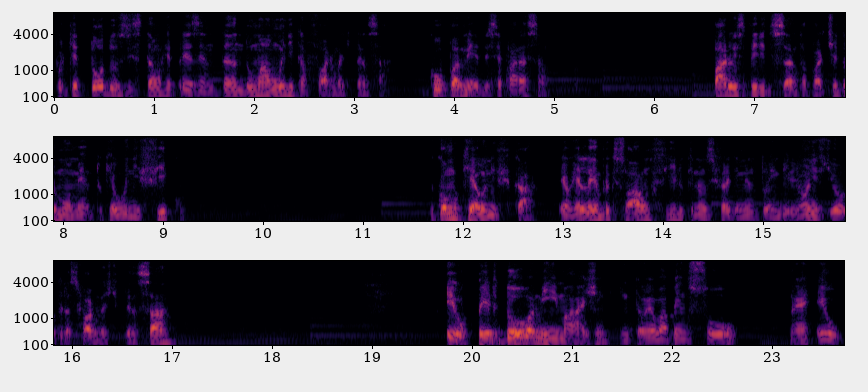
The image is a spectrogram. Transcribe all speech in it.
Porque todos estão representando uma única forma de pensar: culpa, medo e separação. Para o Espírito Santo, a partir do momento que eu unifico, e como que é unificar? Eu relembro que só há um filho que não se fragmentou em bilhões de outras formas de pensar. Eu perdoo a minha imagem, então eu abençoo, né? Eu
